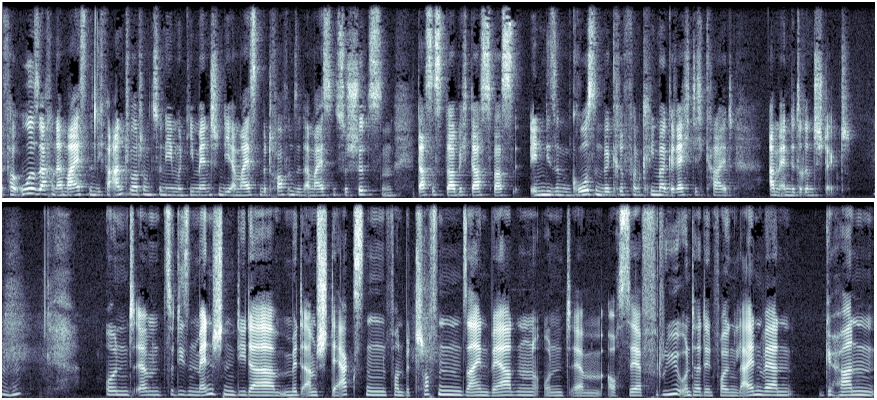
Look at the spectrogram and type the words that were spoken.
verursachen, am meisten in die Verantwortung zu nehmen und die Menschen, die am meisten betroffen sind, am meisten zu schützen. Das ist, glaube ich, das, was in diesem großen Begriff von Klimagerechtigkeit am Ende drin steckt. Mhm. Und ähm, zu diesen Menschen, die da mit am stärksten von betroffen sein werden und ähm, auch sehr früh unter den Folgen leiden werden, gehören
